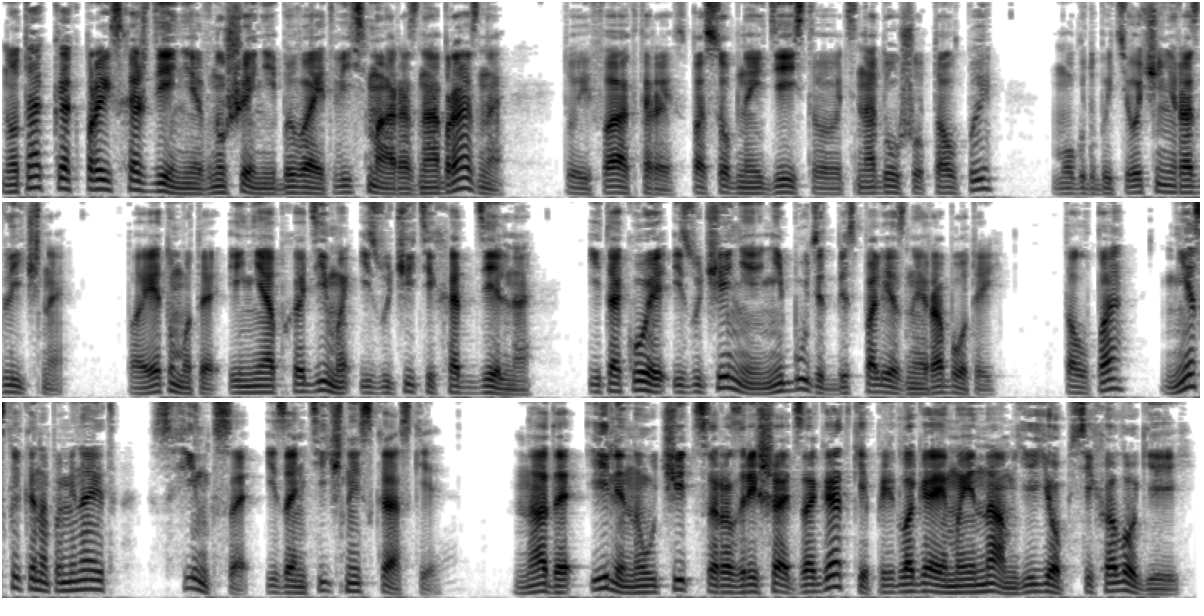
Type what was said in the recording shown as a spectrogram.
Но так как происхождение внушений бывает весьма разнообразно, то и факторы, способные действовать на душу толпы, могут быть очень различны. Поэтому-то и необходимо изучить их отдельно, и такое изучение не будет бесполезной работой. Толпа несколько напоминает сфинкса из античной сказки. Надо или научиться разрешать загадки, предлагаемые нам ее психологией,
